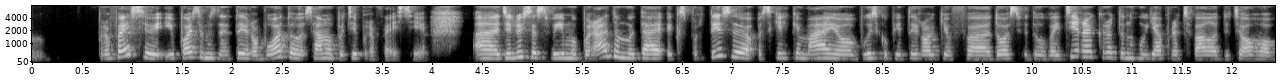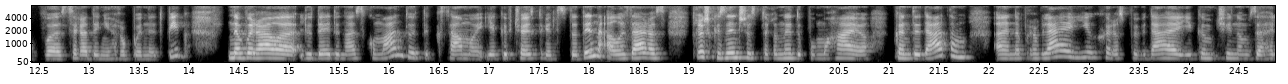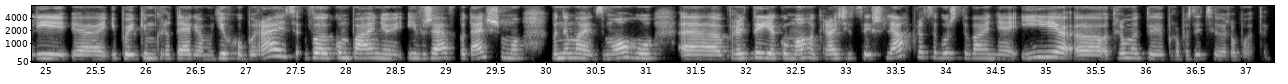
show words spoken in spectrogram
професію і потім знайти роботу саме по цій професії. Ділюся своїми порадами та експертизою, оскільки маю близько п'яти років е, досвіду в it рекрутингу. Я працювала до цього в середині групи NetPeak, набирала людей до нас в команду, так само, як і в Choice 31, але зараз трошки з іншої сторони допомагаю кандидатам, е, направляю їх, розповідаю, яким чином взагалі е, і по яким критеріям їх обирають в компанію, і вже в подальшому вони мають змогу пройти якомога краще цей шлях працевлаштування і е, отримати пропозицію роботи.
